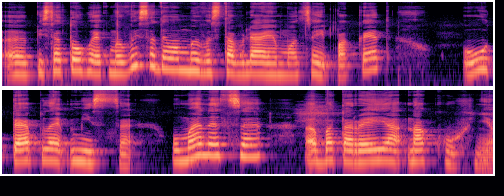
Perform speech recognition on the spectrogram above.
е, після того, як ми висадимо, ми виставляємо цей пакет у тепле місце. У мене це батарея на кухні.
